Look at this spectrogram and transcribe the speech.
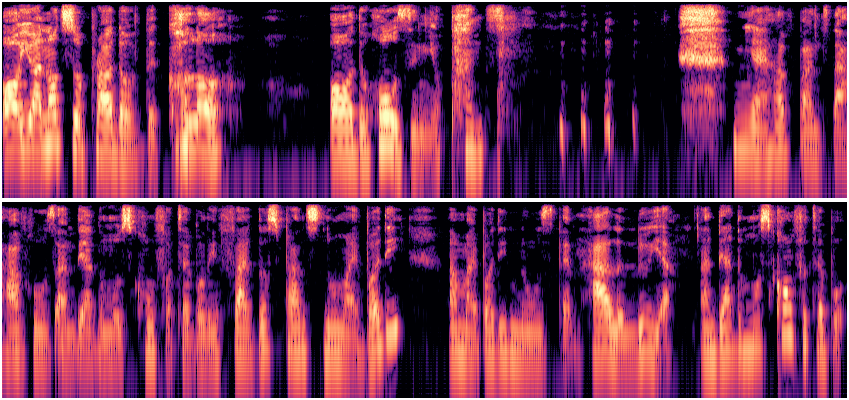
or you are not so proud of the color or the holes in your pants me, I have pants that have holes and they are the most comfortable. In fact, those pants know my body and my body knows them. Hallelujah. And they are the most comfortable.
